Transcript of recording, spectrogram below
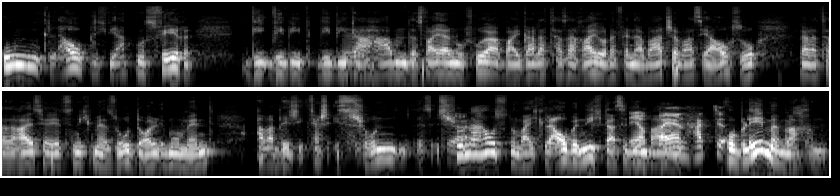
unglaublich, die Atmosphäre, die, wie die, die, die da haben. Das war ja nur früher bei Galatasaray oder Fenerbahce war es ja auch so. Galatasaray ist ja jetzt nicht mehr so doll im Moment. Aber Besiktas ist schon, das ist schon eine Hausnummer. Ich glaube nicht, dass sie Ja, den Bayern, Bayern ja- Probleme machen.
